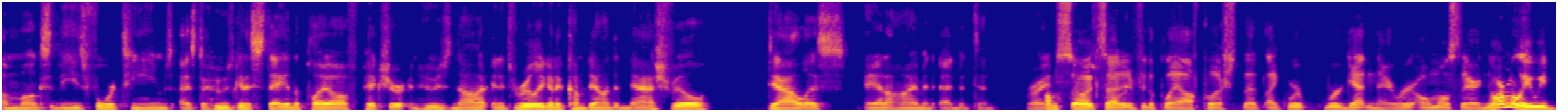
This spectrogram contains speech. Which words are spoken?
amongst these four teams as to who's going to stay in the playoff picture and who's not. And it's really going to come down to Nashville, Dallas, Anaheim, and Edmonton. Right. I'm so excited for the playoff push that like we're we're getting there. We're almost there. Normally we'd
